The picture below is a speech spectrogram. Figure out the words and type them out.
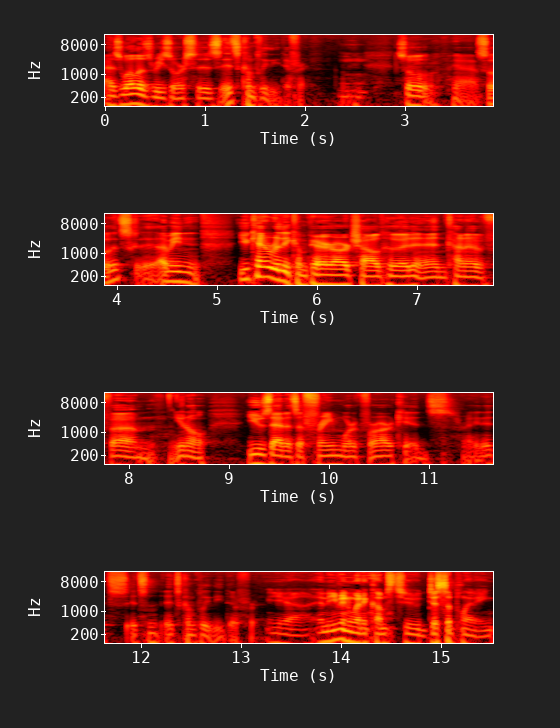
as well as resources, it's completely different. Mm-hmm. So, yeah, so it's, I mean, you can't really compare our childhood and kind of, um, you know, use that as a framework for our kids, right? It's it's it's completely different. Yeah, and even when it comes to disciplining,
